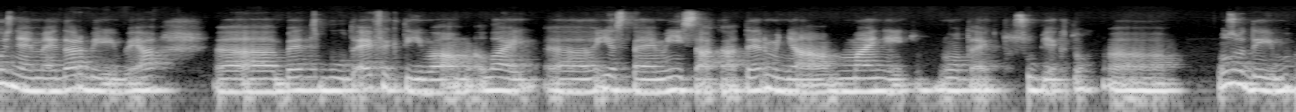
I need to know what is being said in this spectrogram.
uzņēmēju darbību, ja, uh, bet būt efektīvām, lai uh, iespējami īsākā termiņā mainītu noteiktu subjektu uzvedību.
